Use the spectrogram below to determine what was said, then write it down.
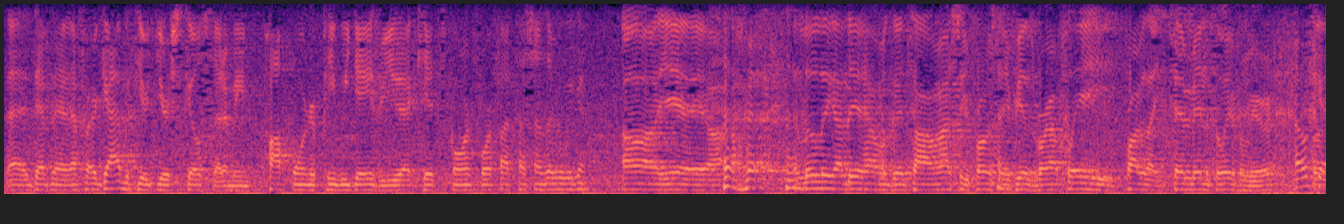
Uh, definitely. For a guy with your, your skill set, I mean, Pop Warner, Pee Wee days, were you that kid scoring four or five touchdowns every weekend? Uh, yeah, yeah. In Little League, I did have a good time. I'm actually from St. Petersburg. I played probably like 10 minutes away from here. Okay. So,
